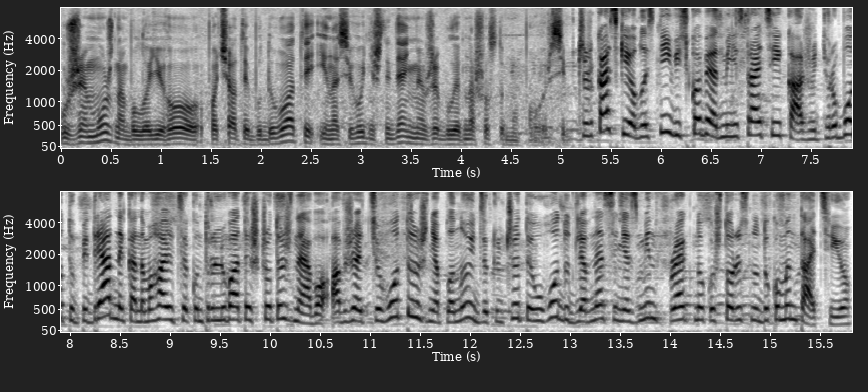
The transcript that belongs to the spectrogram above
вже можна було його почати будувати, і на сьогоднішній день ми вже були б на шостому поверсі. В Черкаській обласній військовій адміністрації кажуть, роботу підрядника намагаються контролювати щотижнево. А вже цього тижня планують заключити угоду для внесення змін в проектно-кошторисну документацію.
